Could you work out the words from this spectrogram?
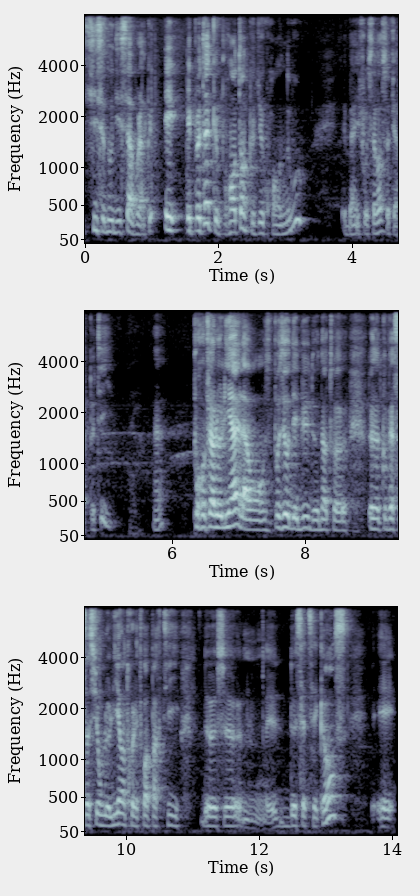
si ça nous dit ça. Voilà. Et, et peut-être que pour entendre que Dieu croit en nous, eh ben, il faut savoir se faire petit. Hein pour refaire le lien, là, on se posait au début de notre, de notre conversation le lien entre les trois parties de, ce, de cette séquence. Et,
